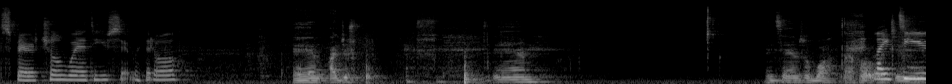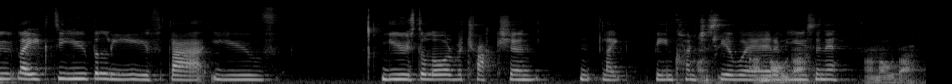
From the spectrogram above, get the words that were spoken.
spiritual? Where do you sit with it all? Um, I just, um, in terms of what, like, what, Like do you like do you believe that you've used the law of attraction like being consciously aware of that. using it? I know that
